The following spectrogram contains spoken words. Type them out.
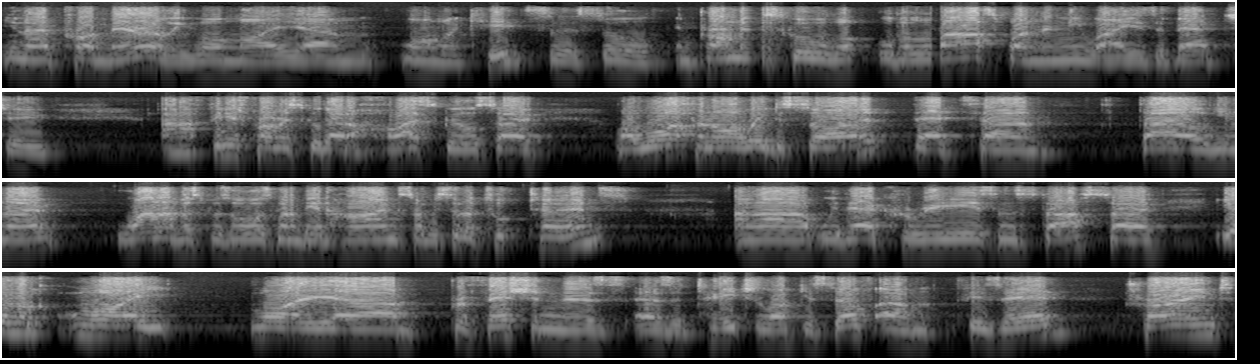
you know primarily while my um, while my kids are still in primary school, or the last one anyway is about to uh, finish primary school, go to high school. So my wife and I we decided that um, Dale, you know, one of us was always going to be at home, so we sort of took turns uh, with our careers and stuff. So yeah, look, my my uh, profession as as a teacher like yourself, um, phys ed trained.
